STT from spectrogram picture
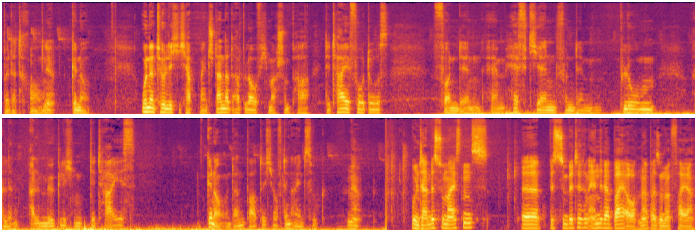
bei der Trauung. Ja. Genau. Und natürlich, ich habe meinen Standardablauf. Ich mache schon ein paar Detailfotos von den ähm, Heftchen, von den Blumen, allen, allen möglichen Details. Genau, und dann warte ich auf den Einzug. Ja. Und dann bist du meistens äh, bis zum bitteren Ende dabei auch, ne, bei so einer Feier.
